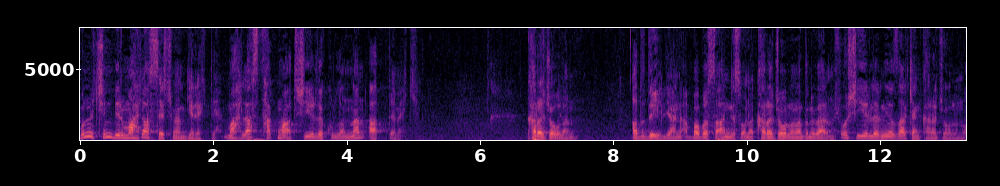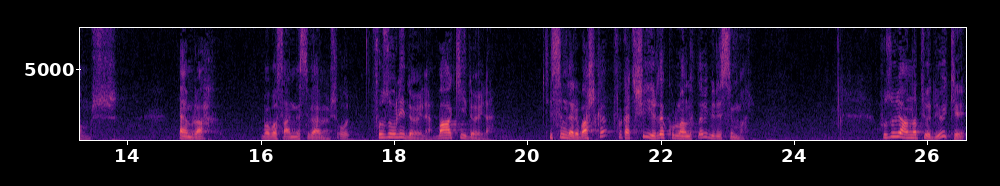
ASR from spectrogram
Bunun için bir mahlas seçmem gerekti. Mahlas takma at, şiirde kullanılan at demek. Karaca olan adı değil yani babası annesi ona Karaca olan adını vermiş. O şiirlerini yazarken Karaca olan olmuş. Emrah babası annesi vermemiş. O Fuzuli de öyle, Baki de öyle. İsimleri başka fakat şiirde kullandıkları bir isim var. Fuzuli anlatıyor diyor ki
